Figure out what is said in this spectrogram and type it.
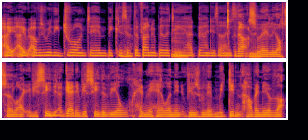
I, I I was really drawn to him because of the vulnerability he had behind his eyes. that's Ray Liotta. Like, if you see the, again, if you see the real Henry Hill in interviews with him, he didn't have any of that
